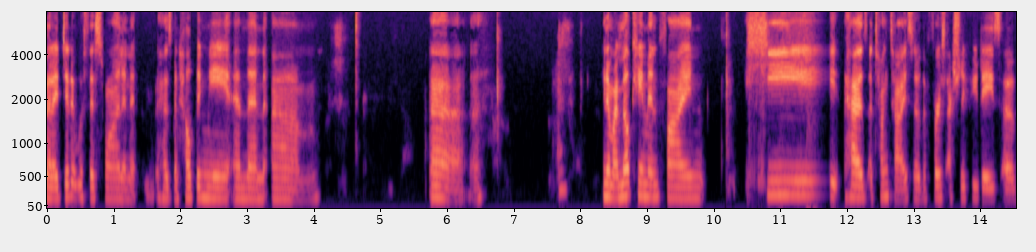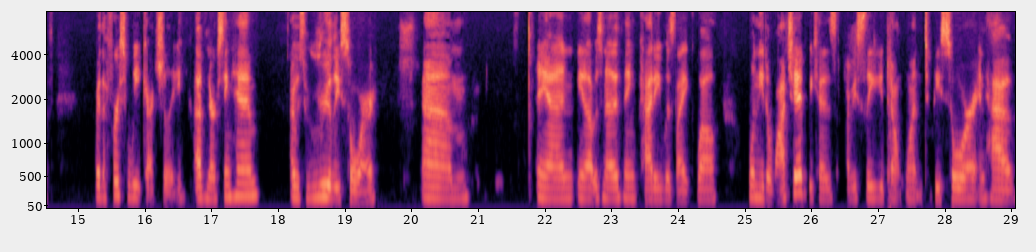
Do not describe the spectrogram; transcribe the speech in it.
but I did it with this one and it has been helping me. And then, um, uh, you know, my milk came in fine. He has a tongue tie. So the first actually few days of, or the first week actually of nursing him, I was really sore. Um, and, you know, that was another thing. Patty was like, well, we'll need to watch it because obviously you don't want to be sore and have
